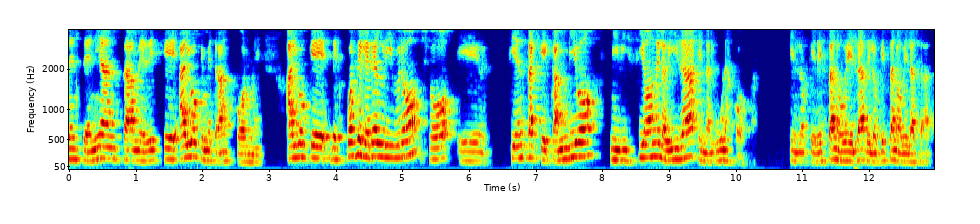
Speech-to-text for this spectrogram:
enseñanza, me deje algo que me transforme, algo que después de leer el libro yo eh, sienta que cambió mi visión de la vida en algunas cosas, en lo que de esa novela, de lo que esa novela trata.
